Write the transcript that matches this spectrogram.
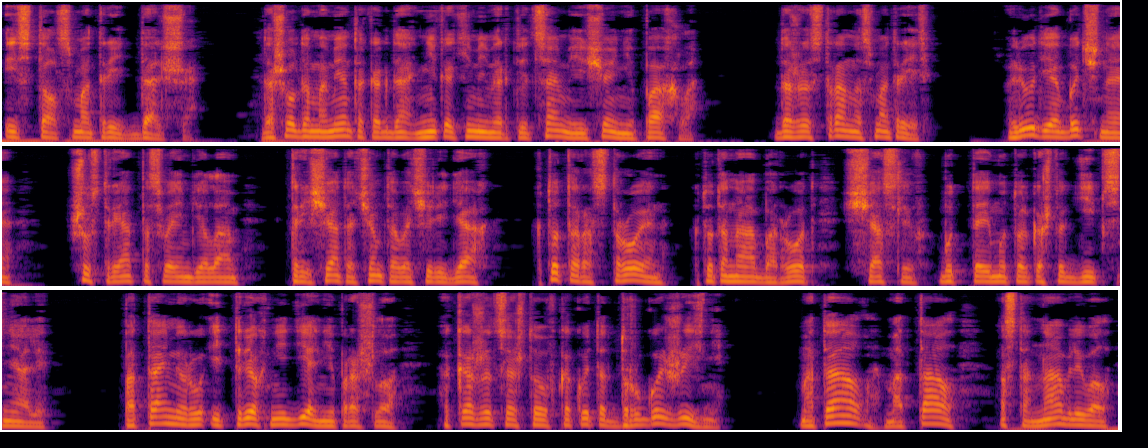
И стал смотреть дальше. Дошел до момента, когда никакими мертвецами еще и не пахло. Даже странно смотреть. Люди обычные шустрят по своим делам, трещат о чем-то в очередях. Кто-то расстроен, кто-то наоборот, счастлив, будто ему только что гипс сняли. По таймеру и трех недель не прошло, а кажется, что в какой-то другой жизни. Мотал, мотал, останавливал,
